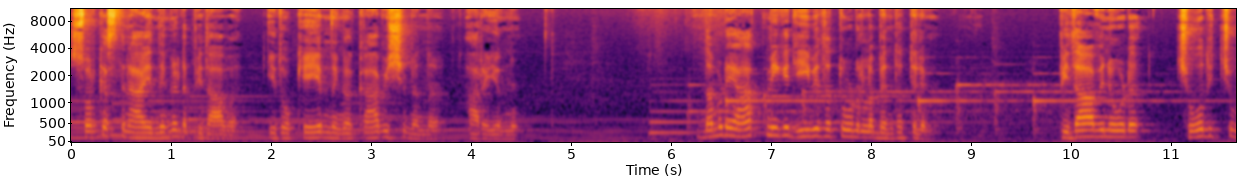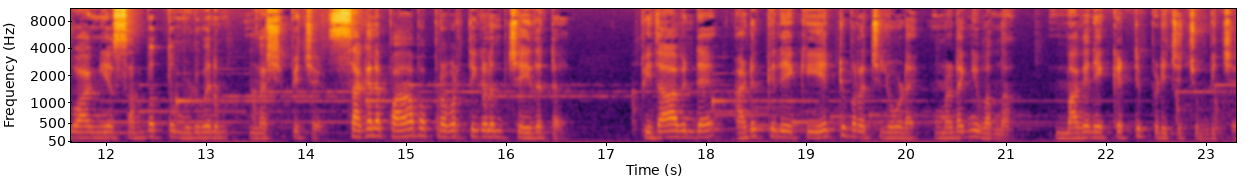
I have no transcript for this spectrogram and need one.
സ്വർഗസ്ഥനായ നിങ്ങളുടെ പിതാവ് ഇതൊക്കെയും നിങ്ങൾക്ക് ആവശ്യമെന്ന് അറിയുന്നു. നമ്മുടെ ആത്മീക ജീവിതത്തോടുള്ള ബന്ധത്തിലും പിതാവിനോട് ചോദിച്ചു വാങ്ങിയ സമ്പത്ത് മുഴുവനും നശിപ്പിച്ച് സകല പാപപ്രവർത്തികളും ചെയ്തിട്ട് പിതാവിന്റെ അടുക്കിലേക്ക് ഏറ്റുപറച്ചിലൂടെ മടങ്ങി വന്ന മകനെ കെട്ടിപ്പിടിച്ച് ചുംബിച്ച്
